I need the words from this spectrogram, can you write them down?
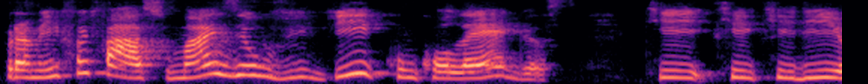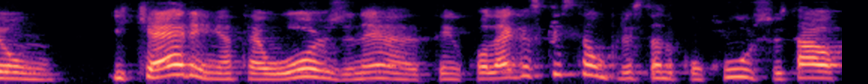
para mim foi fácil, mas eu vivi com colegas que, que queriam e querem até hoje, né? Tenho colegas que estão prestando concurso e tal.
